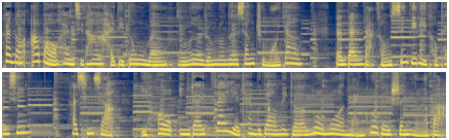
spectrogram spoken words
看到阿宝和其他海底动物们和乐融融的相处模样，丹丹打从心底里头开心。他心想，以后应该再也看不到那个落寞难过的身影了吧。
